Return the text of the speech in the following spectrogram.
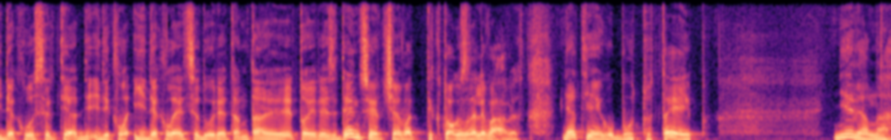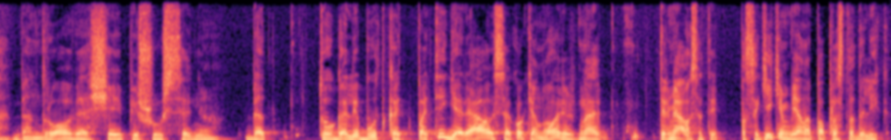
įdėklus ir tie įdėklai atsidūrė ten toj, toj rezidencijoje ir čia va, tik toks dalyvavęs. Net jeigu būtų taip, ne viena bendrovė šiaip iš užsienio, bet tu gali būti, kad pati geriausia, kokia nori. Na, pirmiausia, tai pasakykim vieną paprastą dalyką.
